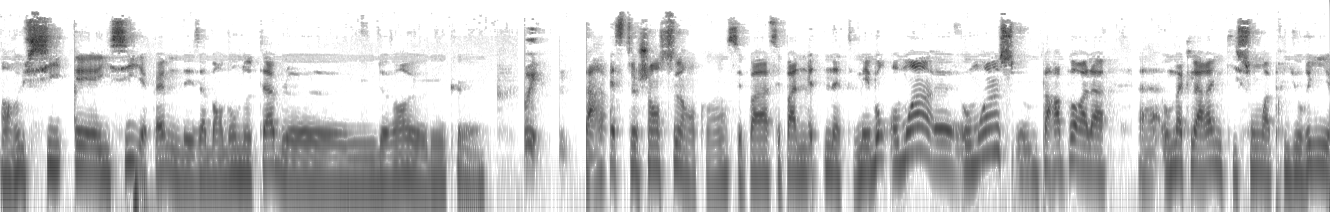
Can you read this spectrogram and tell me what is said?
en Russie et ici, il y a quand même des abandons notables devant eux, donc. oui. Ça reste chancelant, quoi. Hein. C'est pas, c'est pas net net. Mais bon, au moins, au moins, par rapport à la, aux McLaren qui sont a priori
